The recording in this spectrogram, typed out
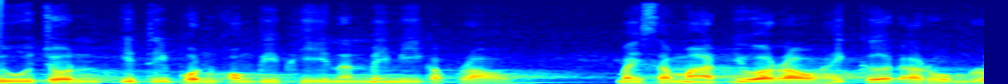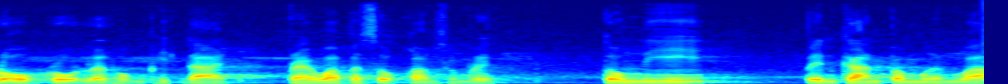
ดูจนอิทธิพลของพีพีนั้นไม่มีกับเรา ไม่สามารถยั่วเราให้เกิดอารมณ์โลภโกรธและหลงผิดได้ แปลว่าประสบความสำเร็จ ตรงนี้เป็นการประเมินว่า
